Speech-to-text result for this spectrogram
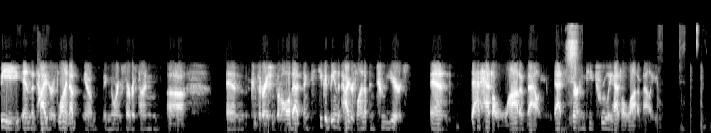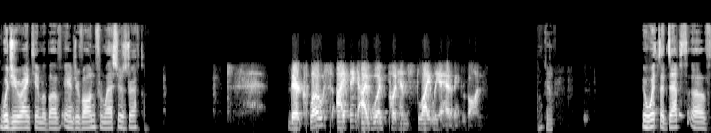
be in the Tigers lineup, you know, ignoring service time uh, and considerations and all of that thing. He could be in the Tigers lineup in two years. And that has a lot of value. That certainty truly has a lot of value. Would you rank him above Andrew Vaughn from last year's draft? They're close. I think I would put him slightly ahead of Andrew Vaughn. Okay. And with the depth of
